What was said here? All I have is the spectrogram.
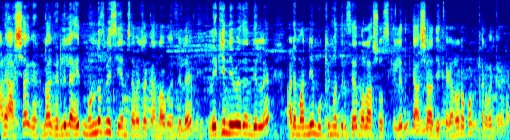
आणि अशा घटना घडलेल्या आहेत म्हणूनच मी सी एम साहेबांच्या कानावर घातलेलं आहे. लेखी निवेदन दिलं आहे आणि माननीय मुख्यमंत्री साहेब मला आश्वस्त केलेत की अशा अधिकाऱ्यांवर आपण कारवाई करणार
